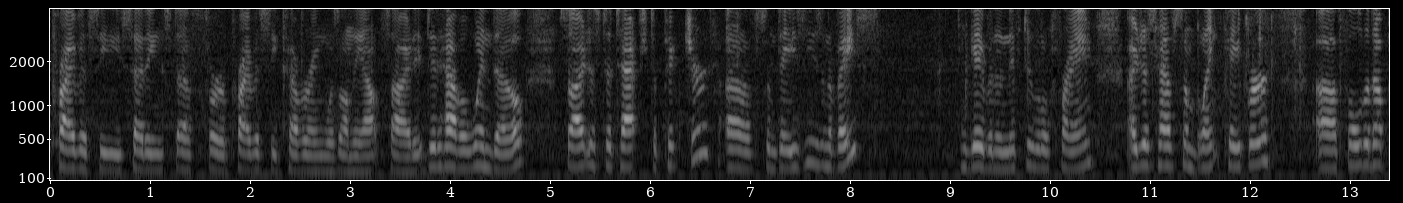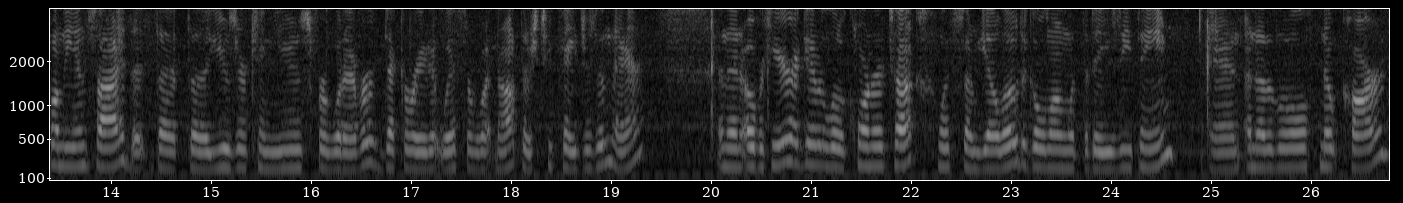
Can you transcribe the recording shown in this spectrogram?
privacy setting stuff for privacy covering was on the outside. It did have a window, so I just attached a picture of some daisies in a vase. And gave it a nifty little frame. I just have some blank paper uh, folded up on the inside that, that the user can use for whatever, decorate it with or whatnot. There's two pages in there. And then over here I gave it a little corner tuck with some yellow to go along with the daisy theme. And another little note card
